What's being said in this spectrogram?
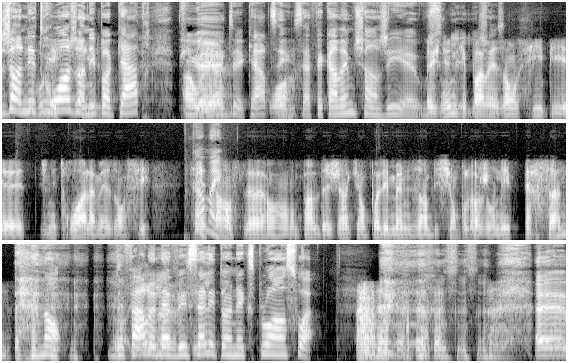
j'en ai trois, j'en ai pas quatre. Puis ah euh, hein? quatre, ça fait quand même changer. Euh, ben, j'en ai une qui n'est pas à la maison aussi, puis euh, j'en ai trois à la maison aussi. C'est intense, là. On parle de gens qui n'ont pas les mêmes ambitions pour leur journée. Personne. Non. De faire le lave-vaisselle est un exploit en soi. Euh,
